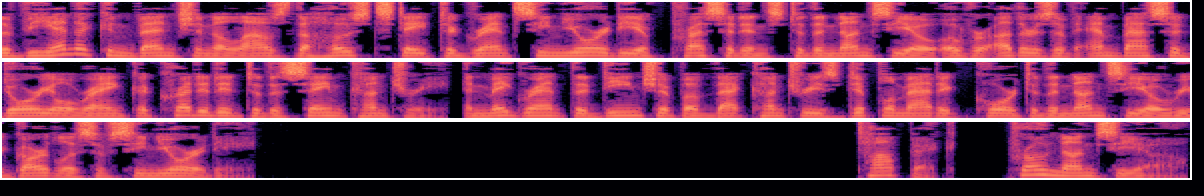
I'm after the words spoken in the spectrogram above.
The Vienna Convention allows the host state to grant seniority of precedence to the nuncio over others of ambassadorial rank accredited to the same country, and may grant the deanship of that country's diplomatic corps to the nuncio regardless of seniority. Pro-nuncio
